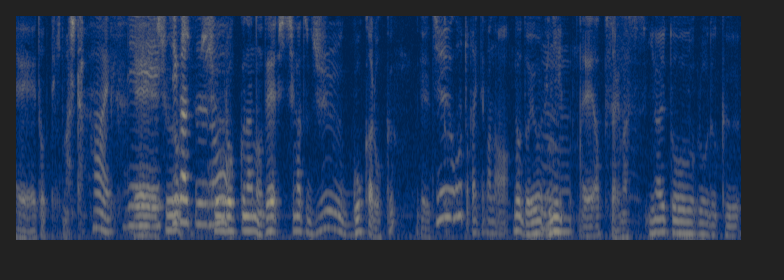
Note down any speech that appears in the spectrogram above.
えー撮ってきました。はい。で、えー収7録月収の録なので7月15か6、えー15とか言ったかな？の土曜日に、うん。えーアップされます。意外と朗読、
